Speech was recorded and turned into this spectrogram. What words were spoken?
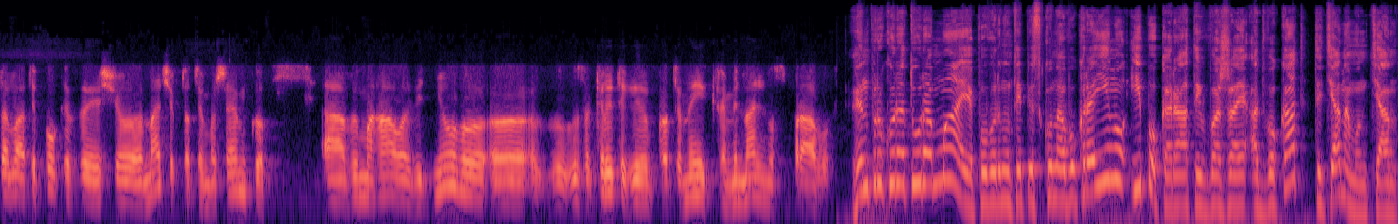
давати покази, що, начебто, Тимошенко. е, Вимагала від нього е, закрити проти неї кримінальну справу. Генпрокуратура має повернути Піскуна в Україну і покарати, вважає адвокат Тетяна Монтян.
